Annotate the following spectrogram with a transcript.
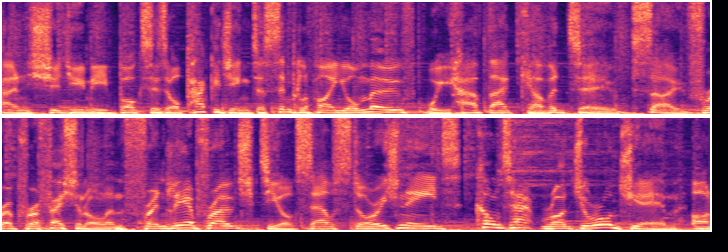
And should you need boxes or packaging to simplify your move, we have that covered too. So, for a professional and friendly approach to your self storage needs, contact Roger or Jim on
